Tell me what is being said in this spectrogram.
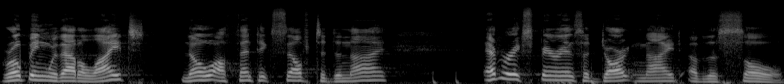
Groping without a light, no authentic self to deny ever experience a dark night of the soul,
